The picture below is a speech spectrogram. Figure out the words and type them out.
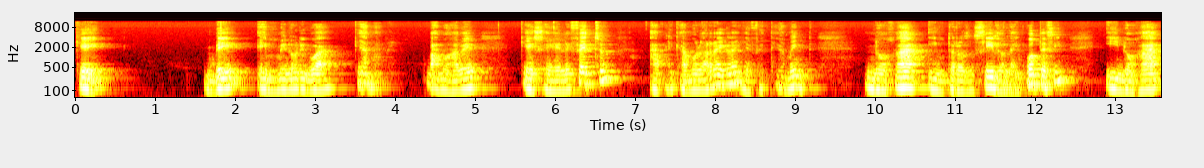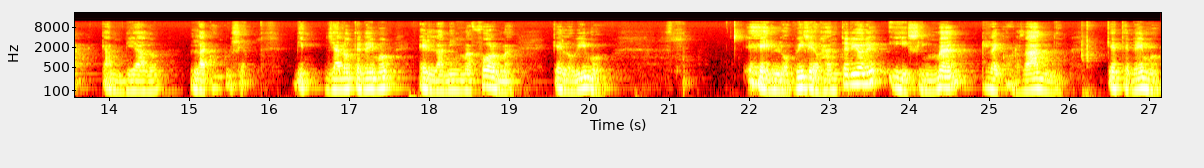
que B es menor o igual que A más B. Vamos a ver que ese es el efecto, aplicamos la regla y efectivamente nos ha introducido la hipótesis y nos ha cambiado la conclusión. Bien, ya lo tenemos en la misma forma que lo vimos en los vídeos anteriores y sin más, recordando que tenemos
